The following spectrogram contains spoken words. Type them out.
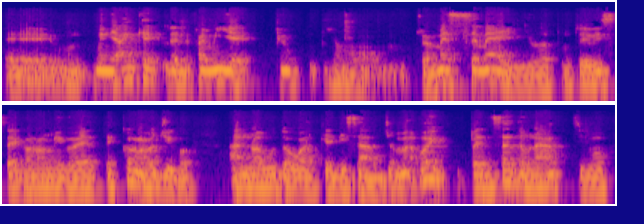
eh, quindi anche le famiglie più diciamo, cioè messe meglio dal punto di vista economico e tecnologico hanno avuto qualche disagio. Ma voi pensate un attimo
